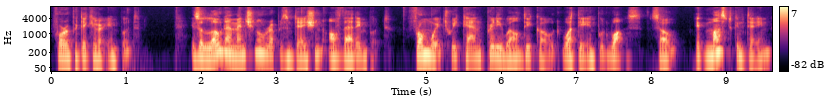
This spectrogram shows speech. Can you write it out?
for a particular input is a low-dimensional representation of that input, from which we can pretty well decode what the input was, so it must contain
